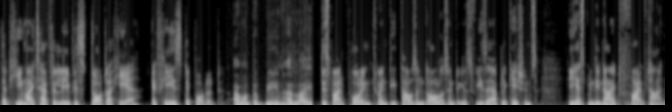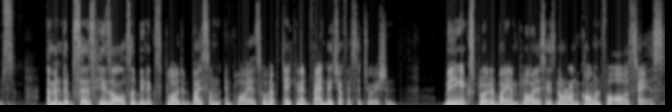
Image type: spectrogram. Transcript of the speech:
that he might have to leave his daughter here if he is deported. I want to be in her life. Despite pouring $20,000 into his visa applications, he has been denied five times. Amandeep says he's also been exploited by some employers who have taken advantage of his situation. Being exploited by employers is not uncommon for overstayers.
